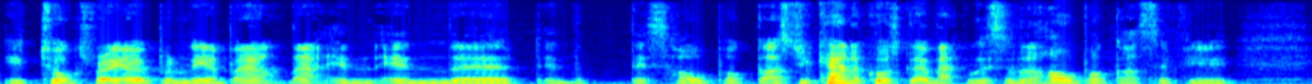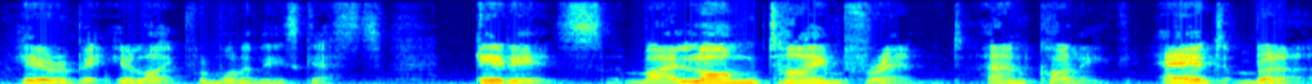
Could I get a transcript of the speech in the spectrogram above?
he talks very openly about that in in the in the, this whole podcast. You can, of course, go back and listen to the whole podcast if you hear a bit you like from one of these guests. It is my long-time friend and colleague Ed Byrne.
